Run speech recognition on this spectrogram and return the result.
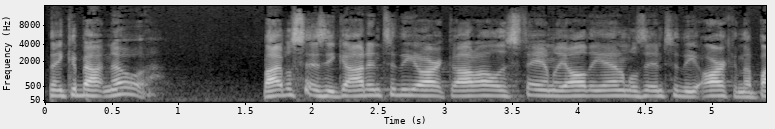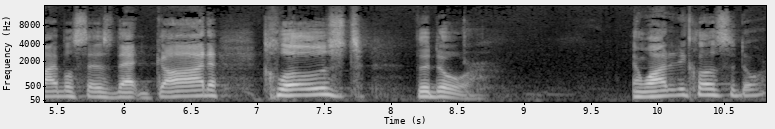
Think about Noah. Bible says he got into the ark, got all his family, all the animals into the ark, and the Bible says that God closed the door. And why did he close the door?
